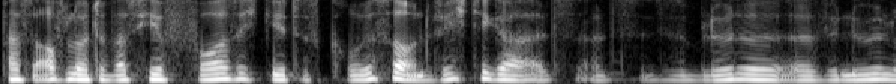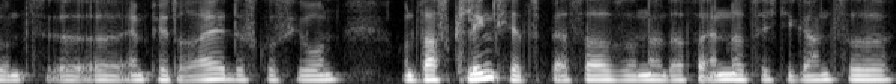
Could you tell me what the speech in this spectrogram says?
pass auf, Leute, was hier vor sich geht, ist größer und wichtiger als, als diese blöde äh, Vinyl- und äh, MP3-Diskussion. Und was klingt jetzt besser, sondern da verändert sich die ganze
